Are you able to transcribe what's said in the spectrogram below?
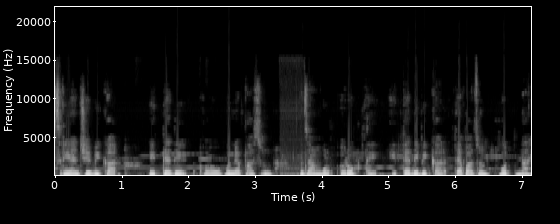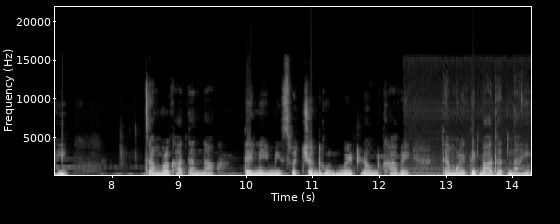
स्त्रियांचे विकार इत्यादी होण्यापासून जांभूळ रोखते. इत्यादी विकार त्यापासून होत नाही. जांभूळ खाताना ते नेहमी स्वच्छ धुवून मीठ लावून खावे. त्यामुळे ते बाधत नाही.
